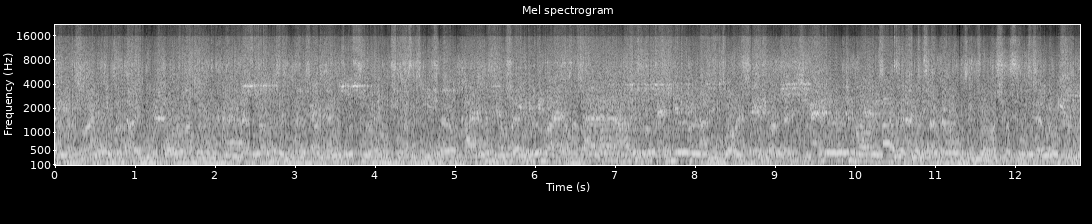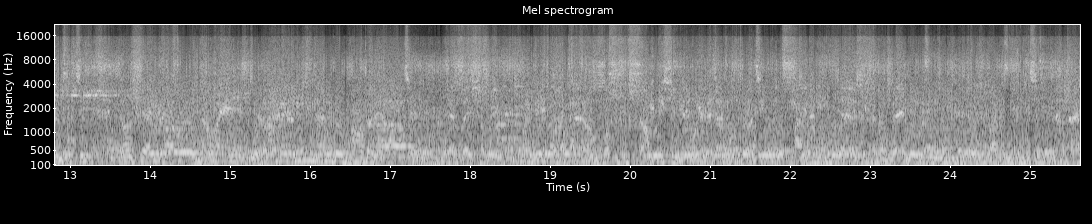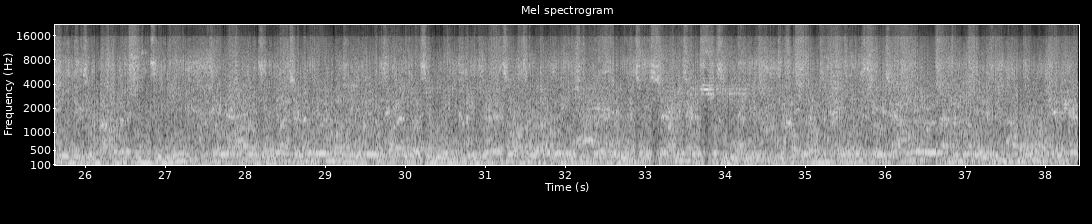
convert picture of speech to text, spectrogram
is. 수많은 신분이 생각하고 저런 모습들을 생각하는 모습이 강조 그래서 무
